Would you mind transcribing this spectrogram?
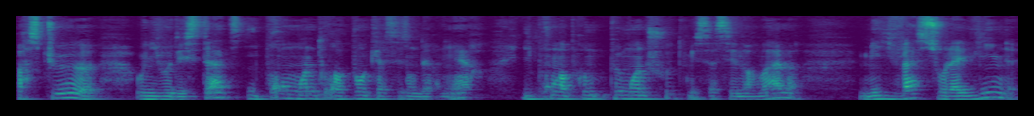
Parce que euh, au niveau des stats, il prend moins de 3 points que la saison dernière. Il prend un peu moins de shoot, mais ça c'est normal. Mais il va sur la ligne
